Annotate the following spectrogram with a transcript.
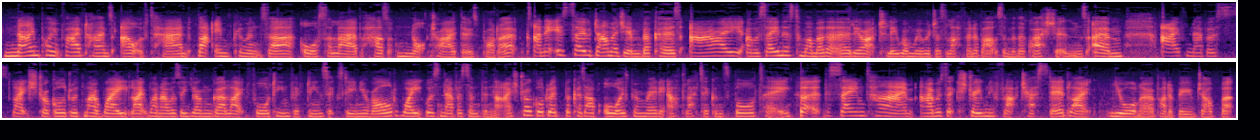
9.5 times out of 10 that influencer or celeb has not tried those products. And it is so damaging because I I was saying this to my mother earlier actually when we were just laughing about some of the questions. Um I've never like struggled with my weight like when I was a younger like 14 15 16 year old weight was never something that I struggled with because I've always been really athletic and sporty. But at the same time I was extremely flat chested like you all know I've had a boob job but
